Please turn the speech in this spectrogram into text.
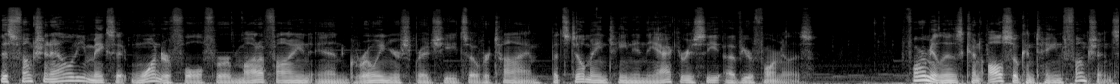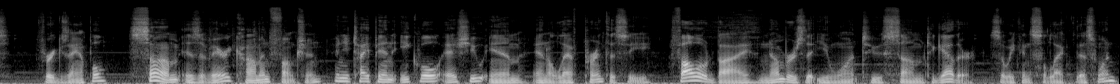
This functionality makes it wonderful for modifying and growing your spreadsheets over time, but still maintaining the accuracy of your formulas. Formulas can also contain functions. For example, sum is a very common function, and you type in equal sum and a left parenthesis, followed by numbers that you want to sum together. So we can select this one,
